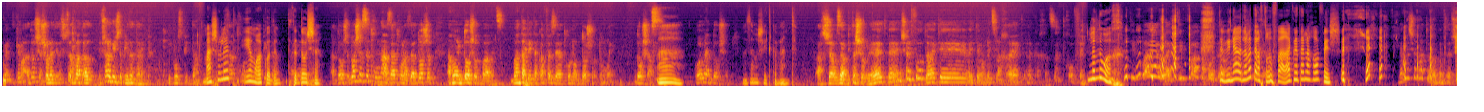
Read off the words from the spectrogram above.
כן, כמעט, הדוש ששולטת, אפשר להגיד שזה פיתה טייפ, טיפוס פיתה. מה שולט? היא אמרה קודם, את הדושה. הדושה, דושה זה תכונה, זה התכונה, זה הדושות, אנחנו אומרים דושות בארץ. ואתה פיתה קפה זה התכונות דושות, אומרים. דושס. אה. קוראים להם דושות. זה מה שהתכוונת. עכשיו זה הפיתה שולט, ויש עייפות, לא הייתי, הייתי ממליץ לך לקחת קצת חופש. לנוח. טיפה, אולי טיפה פחות. אתה מבינה, עוד לא נתן לך תרופה, רק נתן לך חופש. גם לשנה טובה, גם זה אפשר.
